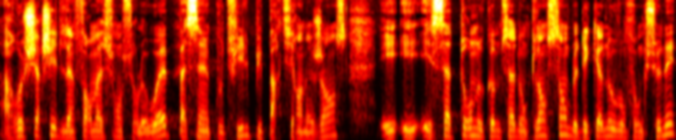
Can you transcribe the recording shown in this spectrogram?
à rechercher de l'information sur le web, passer un coup de fil, puis partir en agence, et, et, et ça tourne comme ça. Donc l'ensemble des canaux vont fonctionner.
